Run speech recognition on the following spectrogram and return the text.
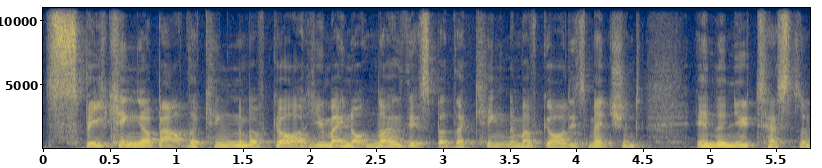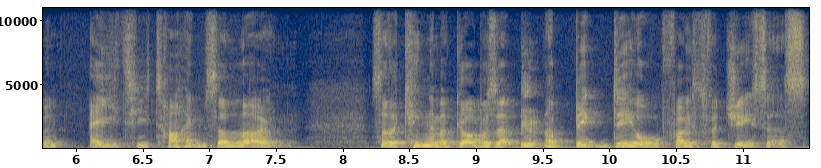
speaking about the kingdom of God. You may not know this, but the kingdom of God is mentioned in the New Testament 80 times alone. So the kingdom of God was a, a big deal both for Jesus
